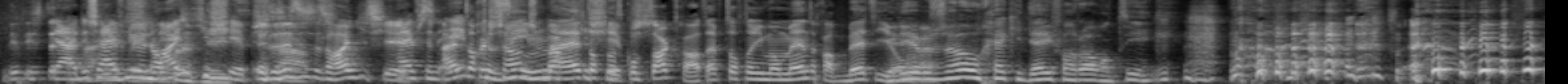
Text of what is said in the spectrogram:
Dit is de, Ja, dus hij heeft nu een handje chips Dit is het handje chips. Hij heeft een heeft toch gezien, maar hij heeft toch dat contact gehad. Hij heeft toch die momenten gehad met die Jullie jongen. hebben zo'n gek idee van romantiek.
